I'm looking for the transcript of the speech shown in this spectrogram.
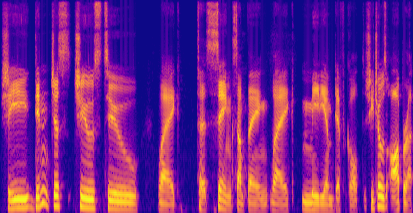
she didn't just choose to like to sing something like medium difficult. She chose opera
